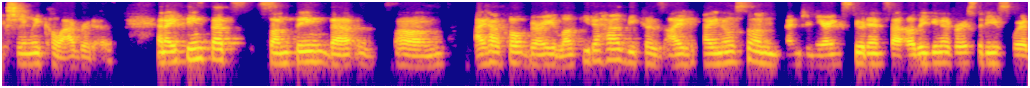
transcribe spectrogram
extremely collaborative. And I think that's something that um, I have felt very lucky to have because I, I know some engineering students at other universities where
